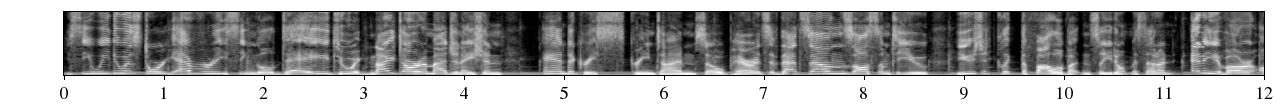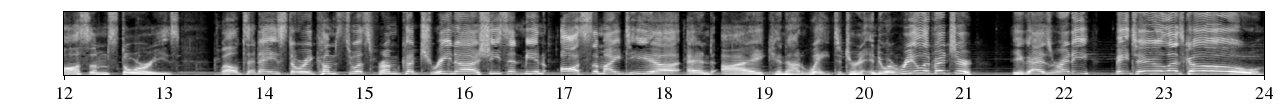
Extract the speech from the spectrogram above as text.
You see, we do a story every single day to ignite our imagination and decrease screen time. So, parents, if that sounds awesome to you, you should click the follow button so you don't miss out on any of our awesome stories. Well, today's story comes to us from Katrina. She sent me an awesome idea, and I cannot wait to turn it into a real adventure. You guys ready? Me too, let's go!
